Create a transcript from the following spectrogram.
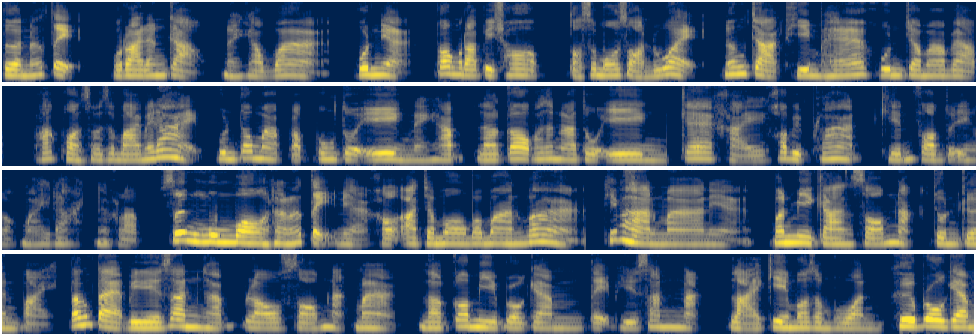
เตือนนักเตะรายดังกล่าวนะครับว่าคุณเนี่ยต้องรับผิดชอบต่อสโมสรด้วย เนื่องจากทีมแพ้คุณจะมาแบบพักผ่อนสบายๆไม่ได้ คุณต้องมาปรับปรุงตัวเองนะครับ แล้วก็พัฒนาตัวเอง แก้ไขข้อผิดพลาดเค้นฟอร์มตัวเองออกมาให้ได้นะครับ ซึ่งมุมมองทางนักเตะเนี่ยเขาอาจจะมองประมาณว่าที่ผ่านมาเนี่ยมันมีการซ้อมหนักจนเกินไป ตั้งแต่ปีซีซั่นครับเราซ้อมหนักมาก แล้วก็มีโปรแกรมเตะพีซั่นหนักหลายเกมพอสมควร คือโปรแกรม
